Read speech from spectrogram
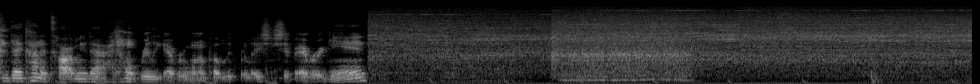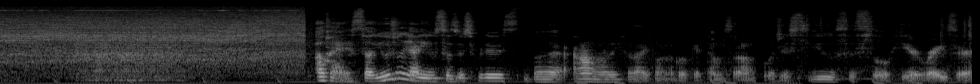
that kind of taught me that I don't really ever want a public relationship ever again. Okay, so usually I use scissors for this, but I don't really feel like I going to go get them. So we'll just use this little hair razor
